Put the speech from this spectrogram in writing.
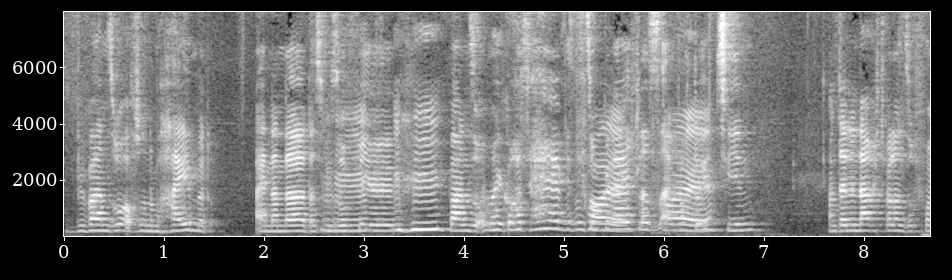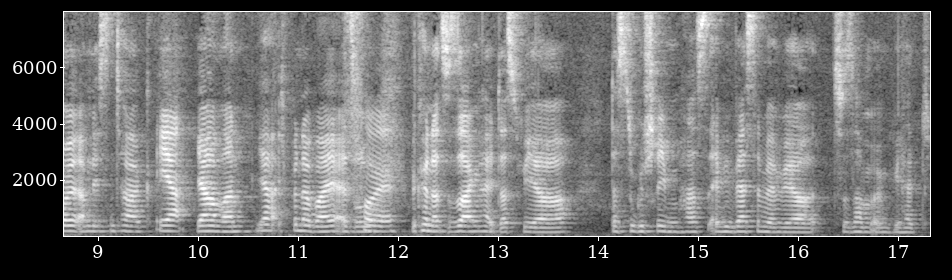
wir waren so auf so einem High miteinander, dass wir so Mhm. viel waren so, oh mein Gott, hä, wir sind so Voll, gleich, lass es einfach voll. durchziehen. Und deine Nachricht war dann so voll am nächsten Tag. Ja. Ja, Mann, ja, ich bin dabei. Also Voll. wir können dazu sagen halt, dass wir, dass du geschrieben hast, ey, wie wär's denn, wenn wir zusammen irgendwie halt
